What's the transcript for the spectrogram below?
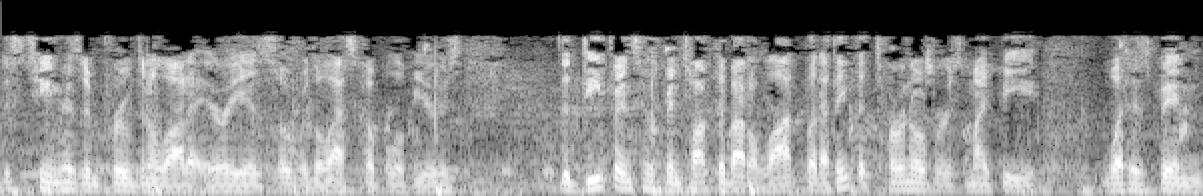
This team has improved in a lot of areas over the last couple of years the defense has been talked about a lot, but I think the turnovers might be what has been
